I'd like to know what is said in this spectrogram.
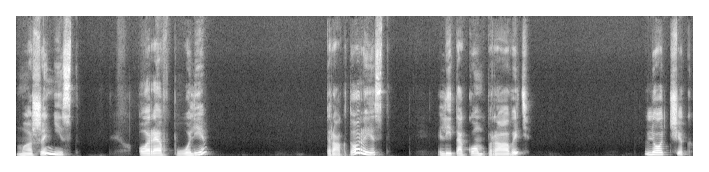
машиніст. Оре в полі тракторист. Літаком править льотчик.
